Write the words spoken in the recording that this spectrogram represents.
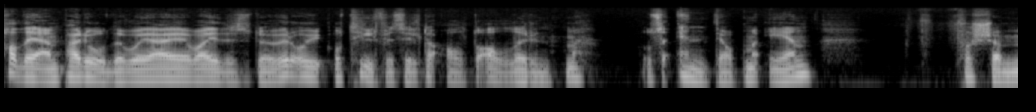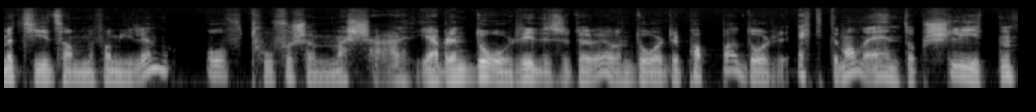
hadde jeg en periode hvor jeg var idrettsutøver og, og tilfredsstilte alt og alle rundt meg. Og så endte jeg opp med én forsømme tid sammen med familien, og to forsømme meg sjæl. Jeg ble en dårligere idrettsutøver, jeg var en dårligere pappa, en dårligere ektemann, og jeg endte opp sliten.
